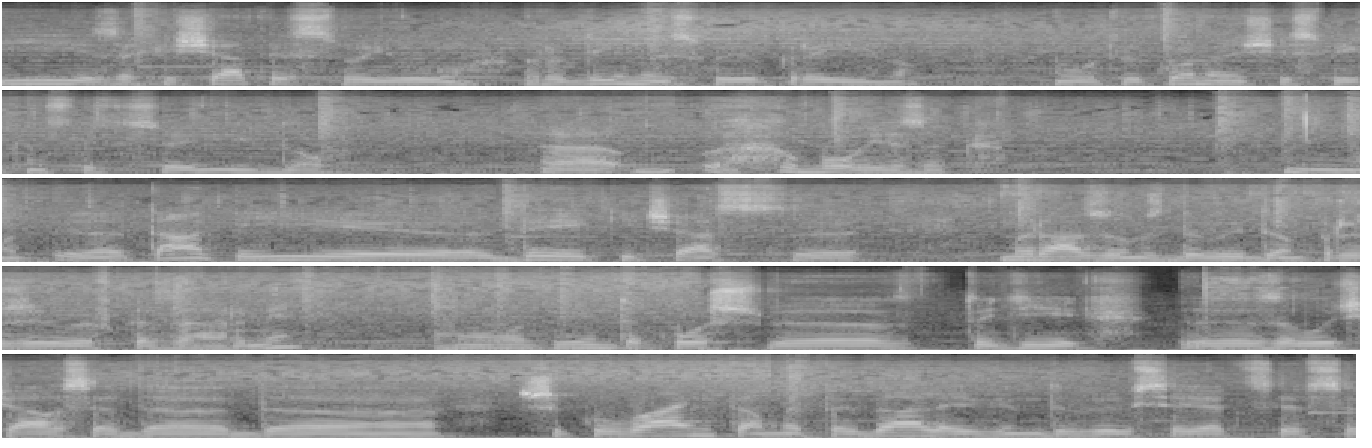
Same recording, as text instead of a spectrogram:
і захищати свою родину і свою країну, ну, от, виконуючи свій конституційний долг, е, обов'язок. От, е, так, і деякий час ми разом з Давидом прожили в казармі. От, він також е, тоді е, залучався до, до шикувань там, і так далі. Він дивився, як це все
